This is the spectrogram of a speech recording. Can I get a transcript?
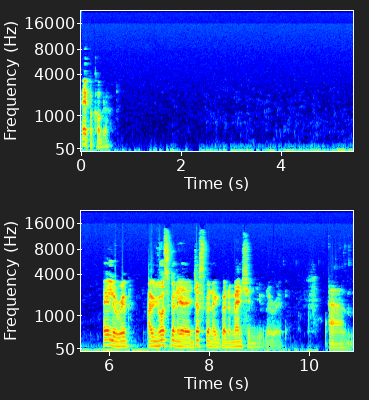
Hey Pacobra Hey Lurib, I was gonna just gonna gonna mention you, Lurib. Um,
